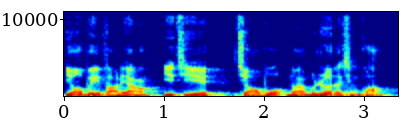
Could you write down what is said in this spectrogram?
腰背发凉以及脚部暖不热的情况。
